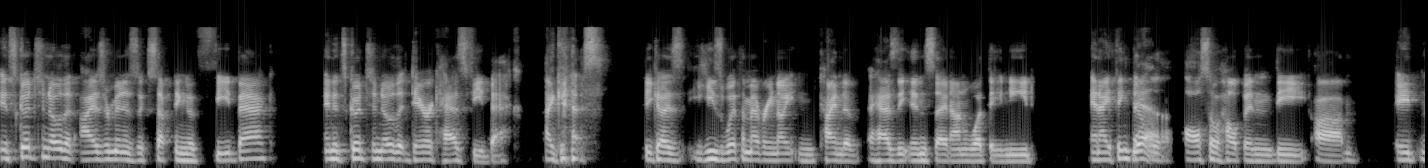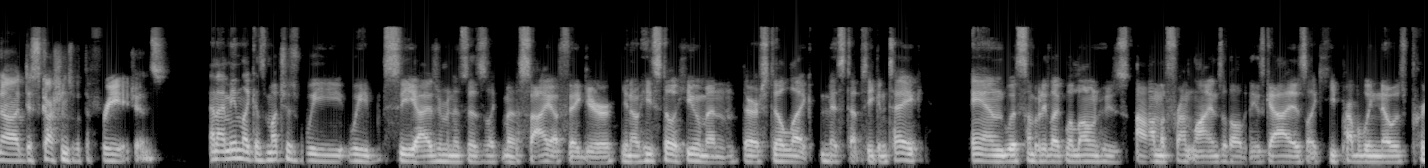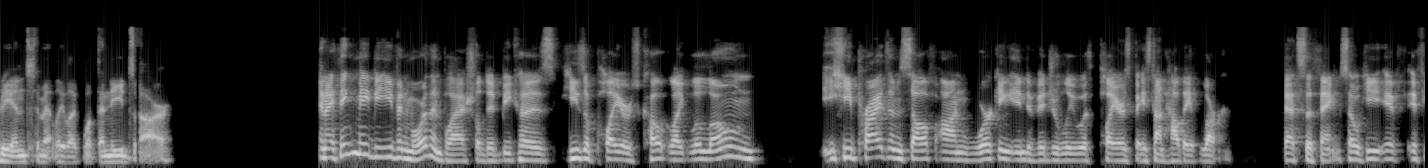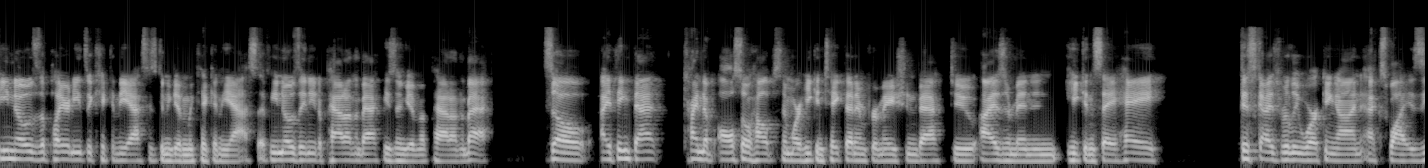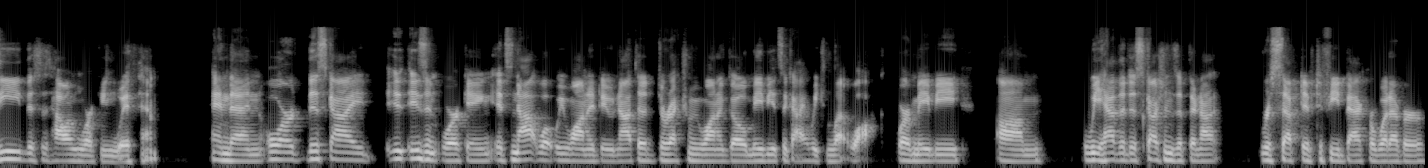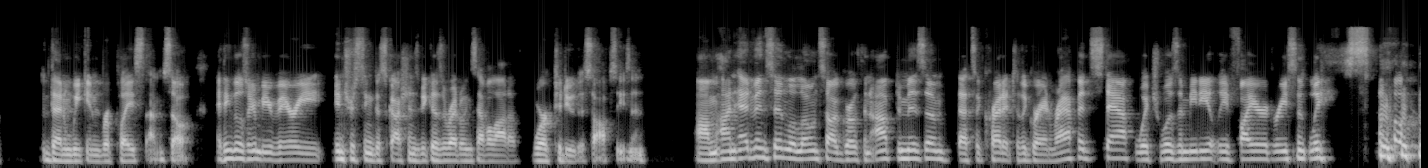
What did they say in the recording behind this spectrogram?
it's good to know that Yzerman is accepting of feedback. And it's good to know that Derek has feedback, I guess, because he's with them every night and kind of has the insight on what they need. And I think that yeah. will also help in the um, uh, discussions with the free agents. And I mean, like as much as we we see Yzerman as his like messiah figure, you know, he's still human. There are still like missteps he can take. And with somebody like Lalonde, who's on the front lines with all these guys, like he probably knows pretty intimately like what the needs are. And I think maybe even more than Blashill did because he's a player's coach. Like Lalonde, he prides himself on working individually with players based on how they learn. That's the thing. So he if if he knows the player needs a kick in the ass, he's going to give him a kick in the ass. If he knows they need a pat on the back, he's going to give him a pat on the back. So I think that kind of also helps him where he can take that information back to Yzerman and he can say, "Hey, this guy's really working on X, Y, Z. This is how I'm working with him." And then, or this guy isn't working. It's not what we want to do, not the direction we want to go. Maybe it's a guy we can let walk, or maybe um, we have the discussions if they're not receptive to feedback or whatever, then we can replace them. So I think those are going to be very interesting discussions because the Red Wings have a lot of work to do this offseason. Um, on Edvinsson, Lalonde saw growth and optimism. That's a credit to the Grand Rapids staff, which was immediately fired recently. So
